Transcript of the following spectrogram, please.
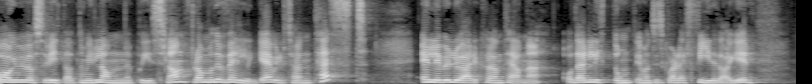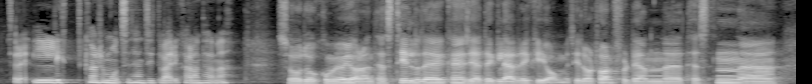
Og vi vil også vite at når vi lander på Island, for da må du velge vil du ta en test eller vil du være i karantene. Og det er litt dumt i og med at vi skal være der fire dager. Så det er litt kanskje mot sin hensikt å være i karantene. Så da kommer vi å gjøre en test til, og det kan jeg si at det gleder ikke jeg meg til, i hvert fall. For den eh, testen, eh,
